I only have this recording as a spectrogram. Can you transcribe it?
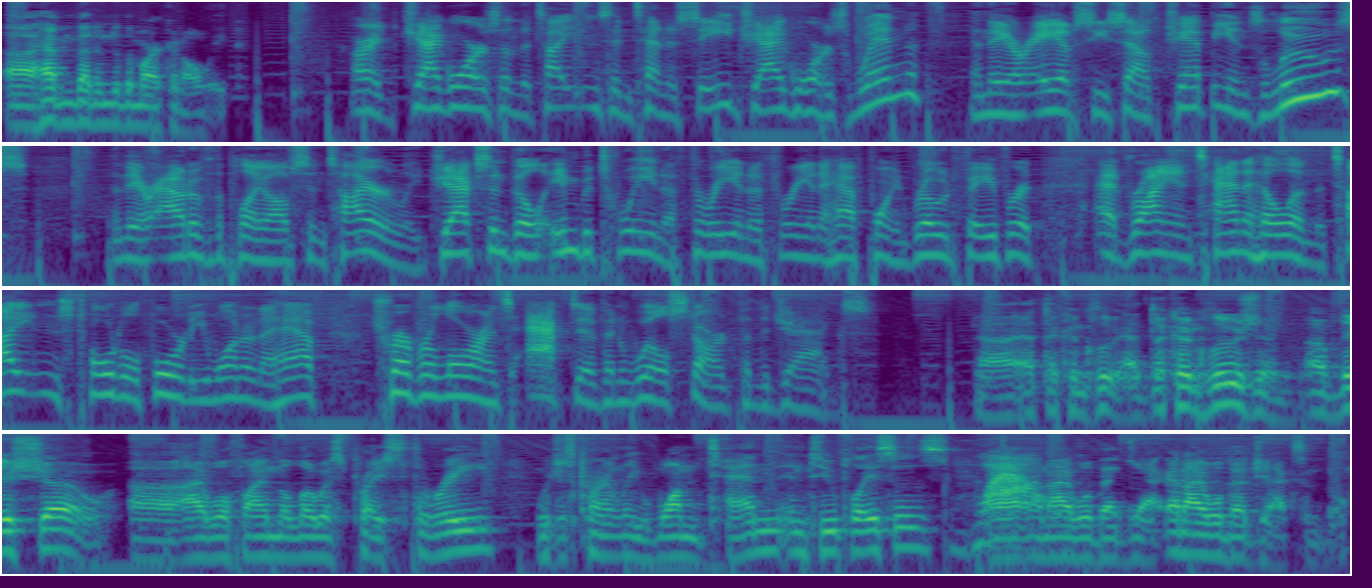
uh, I haven't been into the market all week. All right, Jaguars and the Titans in Tennessee. Jaguars win, and they are AFC South champions. Lose, and they are out of the playoffs entirely. Jacksonville in between a three and a three and a half point road favorite at Ryan Tannehill and the Titans. Total 41 and a half. Trevor Lawrence active and will start for the Jags. Uh, at the conclu- at the conclusion of this show, uh, I will find the lowest price three, which is currently one ten in two places. Wow. Uh, and I will bet ja- and I will bet Jacksonville.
